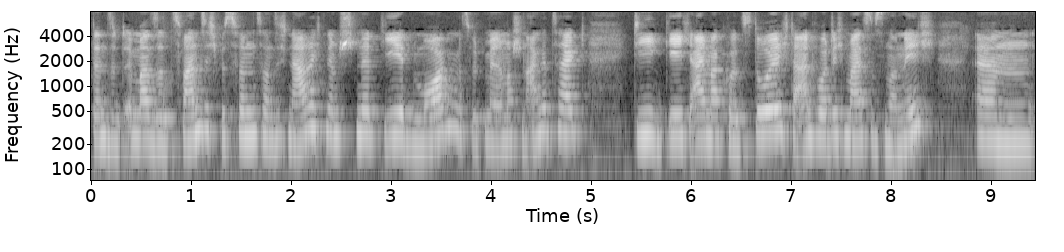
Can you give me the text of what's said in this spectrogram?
dann sind immer so 20 bis 25 Nachrichten im Schnitt jeden Morgen, das wird mir immer schon angezeigt. Die gehe ich einmal kurz durch, da antworte ich meistens noch nicht. Ähm,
